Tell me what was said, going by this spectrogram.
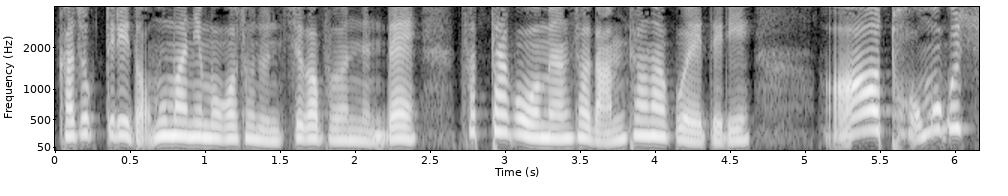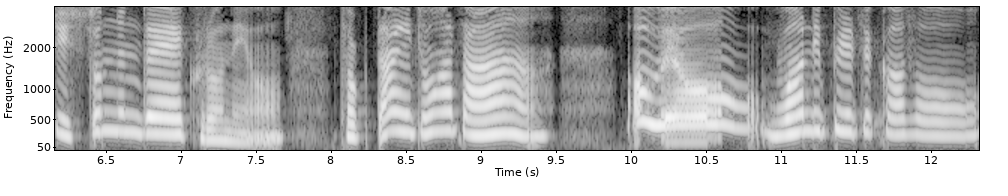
가족들이 너무 많이 먹어서 눈치가 보였는데 차 타고 오면서 남편하고 애들이 아, 더 먹을 수 있었는데 그러네요. 적당히 좀 하자. 아, 왜요? 무한 리필집 가서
